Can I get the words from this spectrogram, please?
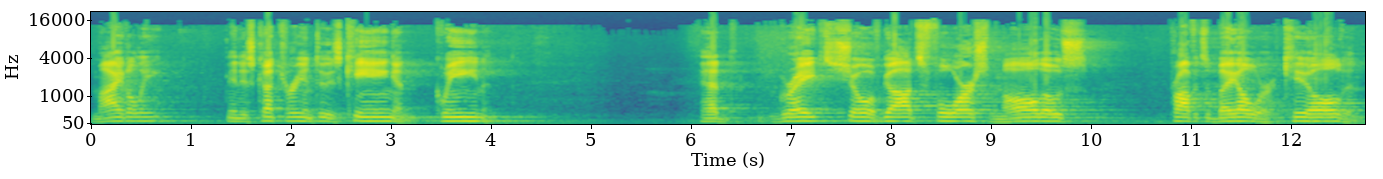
mightily in his country and to his king and queen. Had great show of God's force when all those prophets of Baal were killed and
